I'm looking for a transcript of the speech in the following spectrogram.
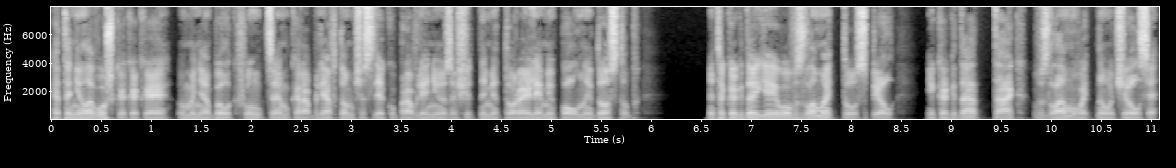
Это не ловушка какая, у меня был к функциям корабля, в том числе к управлению защитными турелями, полный доступ. Это когда я его взломать-то успел, и когда так взламывать научился.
